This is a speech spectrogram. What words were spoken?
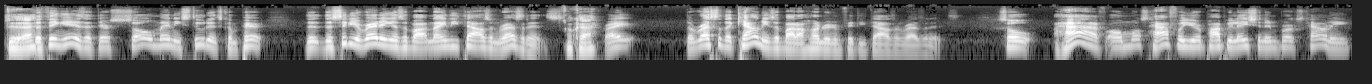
Do that? The thing is that there's so many students compared. The the city of Reading is about ninety thousand residents, okay. right? The rest of the county is about hundred and fifty thousand residents. So half, almost half of your population in Berks County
